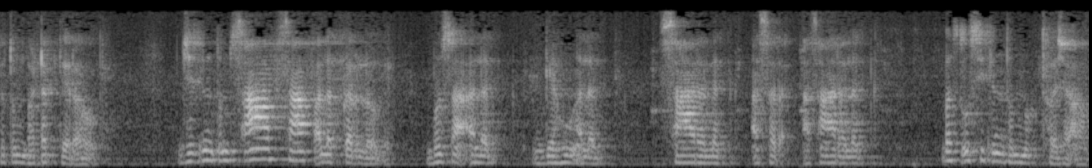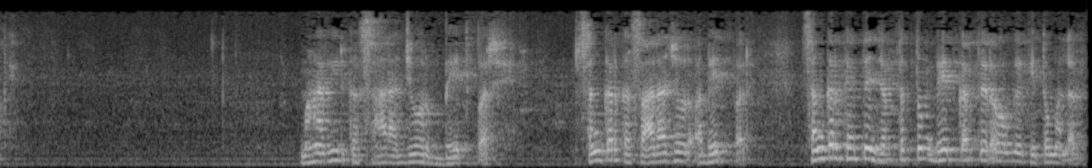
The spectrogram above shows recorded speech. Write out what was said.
तो तुम भटकते रहोगे। जिस दिन तुम साफ़ साफ़ अलग कर लोगे, भूसा अलग, गेहूँ अलग सार अलग असर असार अलग बस उसी दिन तुम मुक्त हो जाओगे। महावीर का सारा ज़ोर भेद पर है। शंकर का सारा ज़ोर अभेद पर है। शंकर कहते हैं, जब तक तुम भेद करते रहोगे कि तुम अलग।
